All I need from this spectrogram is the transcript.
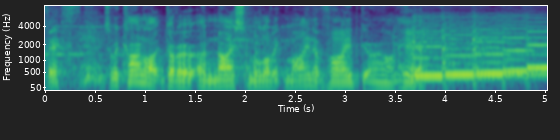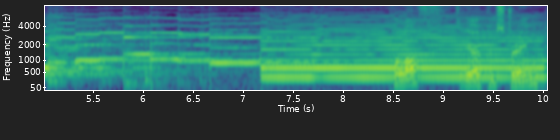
fifth. So we kind of like got a, a nice melodic minor vibe going on here. Pull off to the open string,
